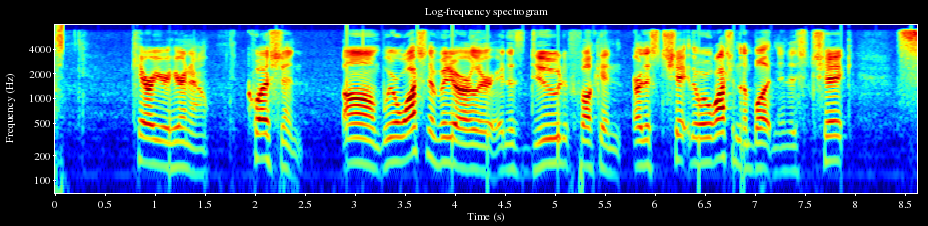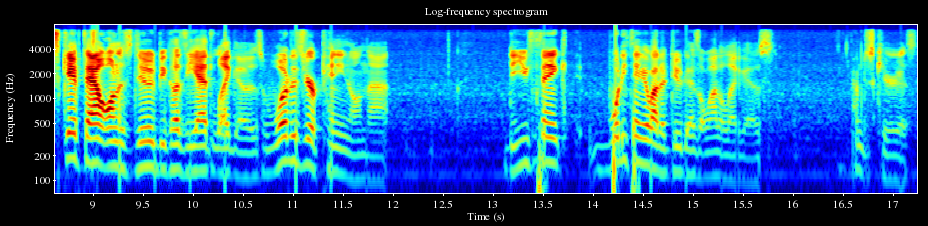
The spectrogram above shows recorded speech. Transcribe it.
high Carrie, you're here now. Question. Um, we were watching a video earlier, and this dude fucking, or this chick, they were watching the button, and this chick skipped out on this dude because he had Legos. What is your opinion on that? Do you think, what do you think about a dude has a lot of Legos? I'm just curious.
